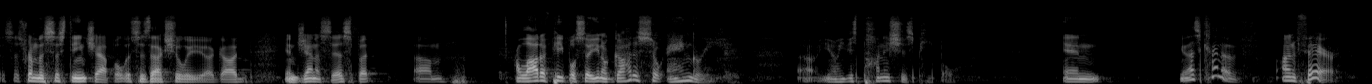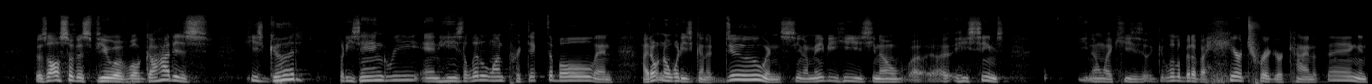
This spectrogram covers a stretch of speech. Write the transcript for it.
This is from the Sistine Chapel. This is actually uh, God in Genesis, but um, a lot of people say, you know, God is so angry. Uh, you know, he just punishes people. And you know, that's kind of unfair. There's also this view of, well, God is, he's good, but he's angry and he's a little unpredictable and I don't know what he's going to do. And, you know, maybe he's, you know, uh, uh, he seems, you know, like he's a little bit of a hair trigger kind of thing. And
